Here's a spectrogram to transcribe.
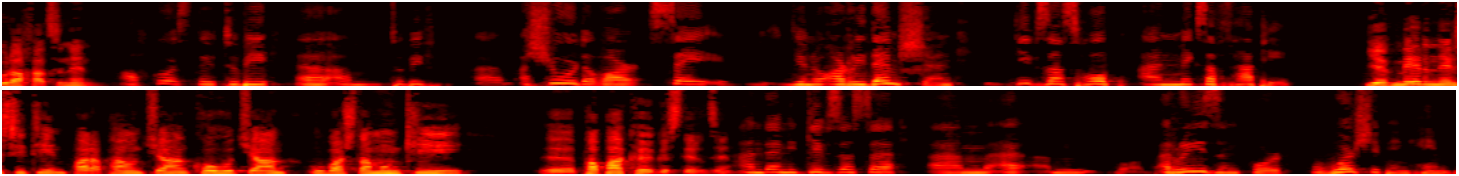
գուրախացնեն։ Of course, to, to be, uh, um, to be uh, assured of our say, you know, our redemption gives us hope and makes us happy. Եվ մեր ներսիտին փարափանության, քոհության ու աշտամունքի փապակը գստեղծեն։ And then it gives us a, um, a, um, a reason for worshiping him.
